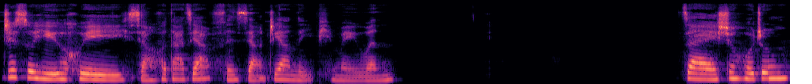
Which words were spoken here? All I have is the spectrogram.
之所以会想和大家分享这样的一篇美文，在生活中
